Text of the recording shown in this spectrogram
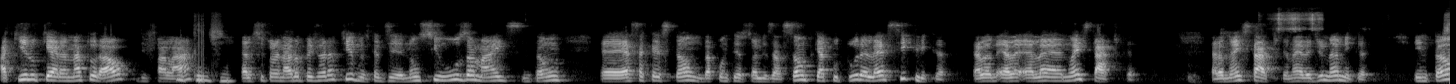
aquilo que era natural de falar, Entendi. elas se tornaram pejorativas, quer dizer, não se usa mais. Então, é, essa questão da contextualização, porque a cultura ela é cíclica, ela, ela, ela é, não é estática. Ela não é estática, né? ela é dinâmica. Então,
